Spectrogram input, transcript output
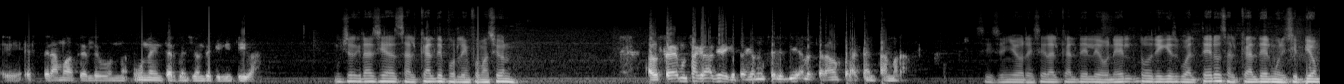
eh, esperamos hacerle una, una intervención definitiva. Muchas gracias, alcalde, por la información. A ustedes muchas gracias y que tengan un feliz día, lo esperamos por acá en Támara. Sí, señor, es el alcalde Leonel Rodríguez Gualteros, alcalde del municipio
